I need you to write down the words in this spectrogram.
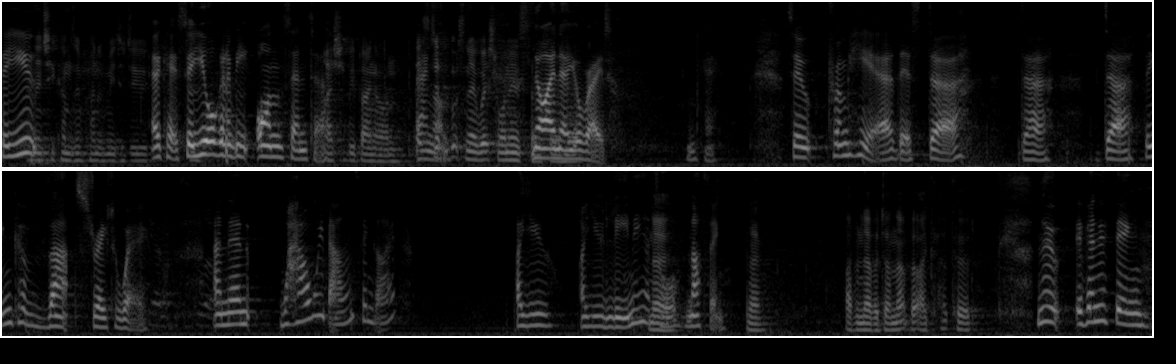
so And you. then she comes in front of me to do. Okay, so you're going to be on centre. I should be bang on. Bang it's on. difficult to know which one is. No, I know, you're right. Okay. So from here, this da, da, da, think of that straight away. And then, wh- how are we balancing, guys? Are you, are you leaning at No. all? Nothing. No, I've never done that, but I c- could. No, if anything,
